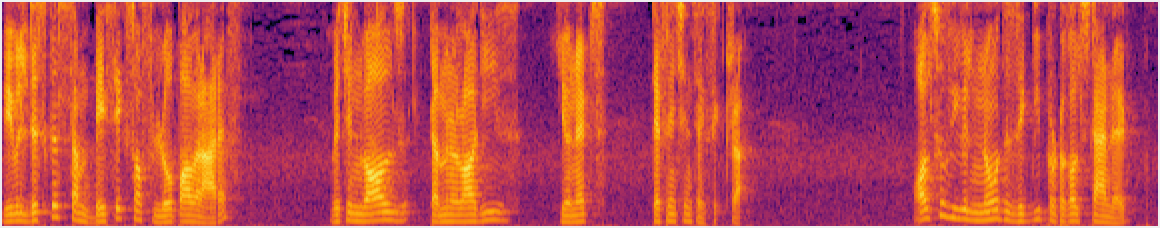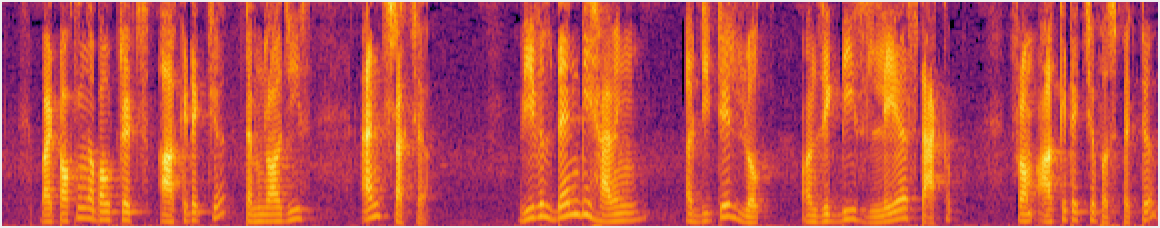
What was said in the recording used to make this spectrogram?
we will discuss some basics of low power RF, which involves terminologies, units, definitions, etc. Also, we will know the ZigBee protocol standard by talking about its architecture, terminologies, and structure. We will then be having a detailed look on ZigBee's layer stackup from architecture perspective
